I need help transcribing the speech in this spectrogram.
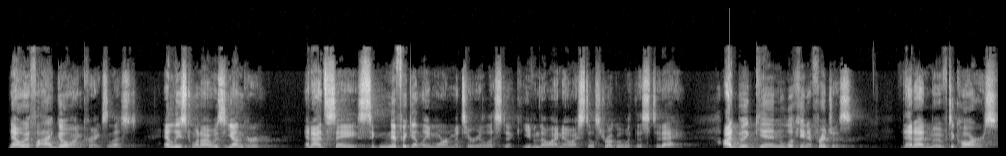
Now, if I go on Craigslist, at least when I was younger, and I'd say significantly more materialistic, even though I know I still struggle with this today, I'd begin looking at fridges. Then I'd move to cars.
